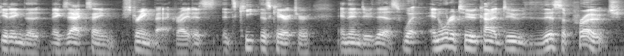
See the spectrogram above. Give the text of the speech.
getting the exact same string back, right? It's it's keep this character and then do this. What in order to kind of do this approach,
